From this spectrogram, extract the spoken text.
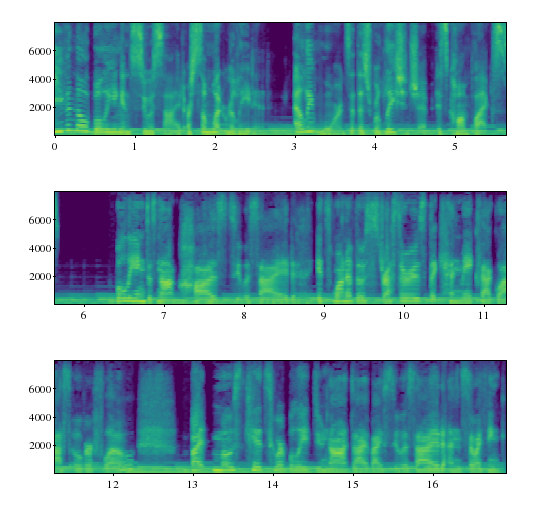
Even though bullying and suicide are somewhat related, Elly warns that this relationship is complex. Bullying does not cause suicide. It's one of those stressors that can make that glass overflow. But most kids who are bullied do not die by suicide. And so I think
